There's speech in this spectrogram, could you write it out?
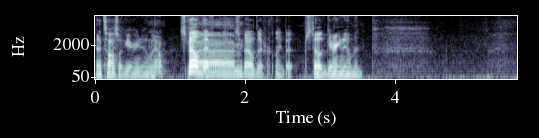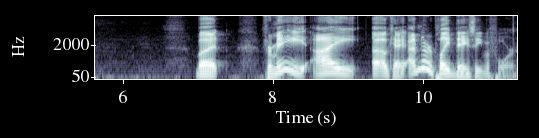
That's also Gary Numan. Yep. Spelled differently. Um, Spelled differently, but still Gary Numan. But for me, I uh, okay. I've never played DayZ before.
